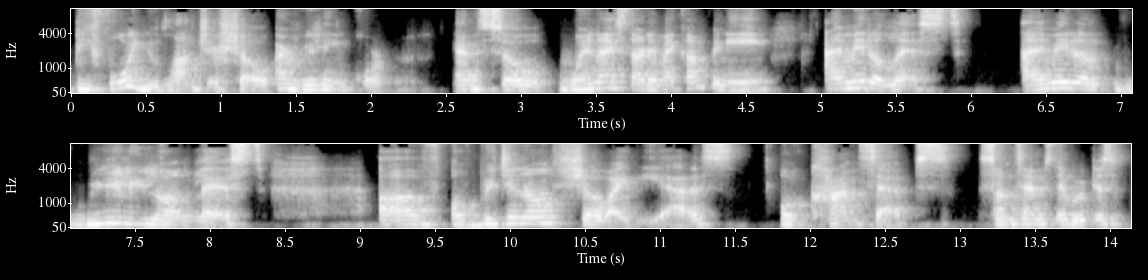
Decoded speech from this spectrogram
before you launch your show are really important and so when I started my company, I made a list. I made a really long list of original show ideas or concepts. Sometimes they were just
